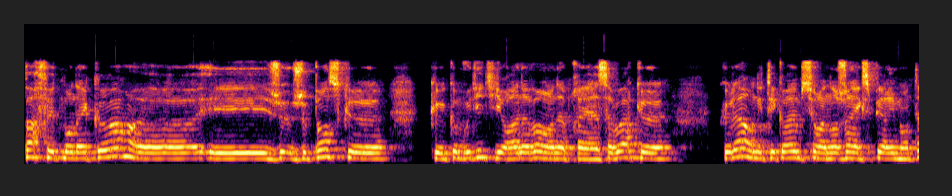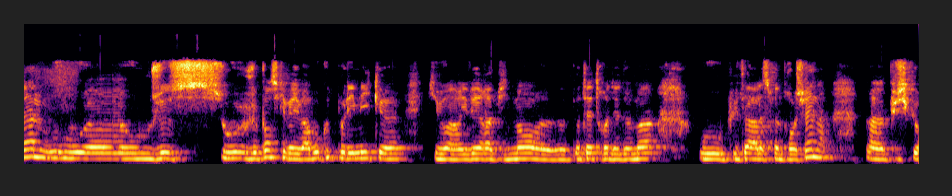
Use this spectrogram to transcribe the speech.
parfaitement d'accord euh, et je, je, pense que, que, comme vous dites, il y aura un avant et un après. À savoir que que là, on était quand même sur un engin expérimental où, euh, je, pense qu'il va y avoir beaucoup de polémiques euh, qui vont arriver rapidement, euh, peut-être dès demain ou plus tard la semaine prochaine, puisque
